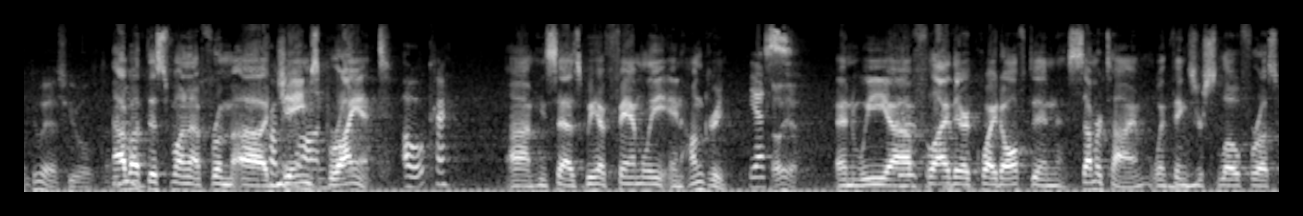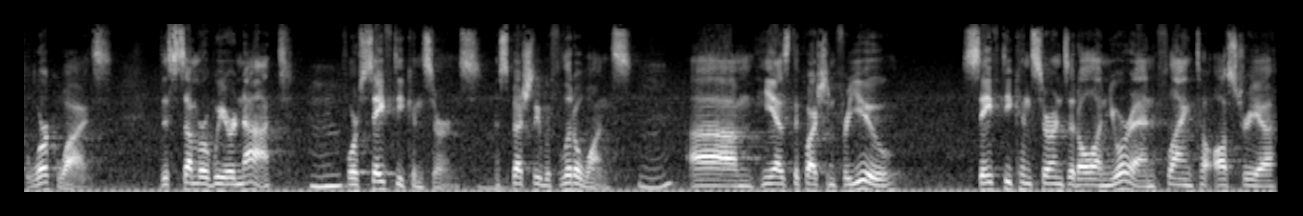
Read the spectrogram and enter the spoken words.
I do ask you all the time. How about this one uh, from, uh, From James Iran. Bryant? Oh, okay. Um, he says, We have family in Hungary, Yes. Oh yeah. and we uh, fly there quite often summertime when things Mm-hmm. are slow for us work wise. This summer we are not Mm-hmm. for safety concerns, especially with little ones. Um, he has the question for you safety concerns at all on your end flying to Austria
